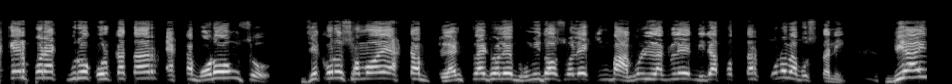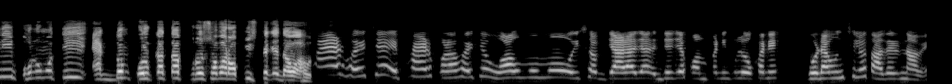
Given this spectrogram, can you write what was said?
একের পর এক পুরো কলকাতার একটা বড় অংশ যে কোনো সময় একটা ল্যান্ডস্লাইড হলে ভূমিধস হলে কিংবা আগুন লাগলে নিরাপত্তার কোনো ব্যবস্থা নেই। বেআইনি অনুমতি একদম কলকাতা পুরসভার অফিস থেকে দেওয়া হচ্ছে। হয়েছে এফআইআর করা হয়েছে ওয়াও মোমো ওইসব যারা যা- যে যে কোম্পানিগুলো ওখানে গোডাউন ছিল তাদের নামে।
